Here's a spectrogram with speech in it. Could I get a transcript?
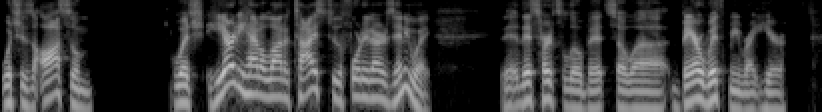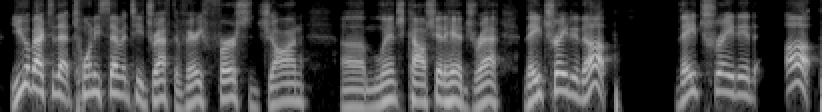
which is awesome, which he already had a lot of ties to the 49ers anyway. This hurts a little bit. So uh, bear with me right here. You go back to that 2017 draft, the very first John um, Lynch, Kyle Shanahan draft. They traded up. They traded up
